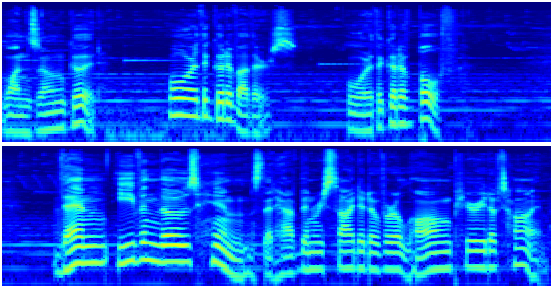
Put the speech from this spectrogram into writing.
one's own good, or the good of others, or the good of both. Then even those hymns that have been recited over a long period of time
